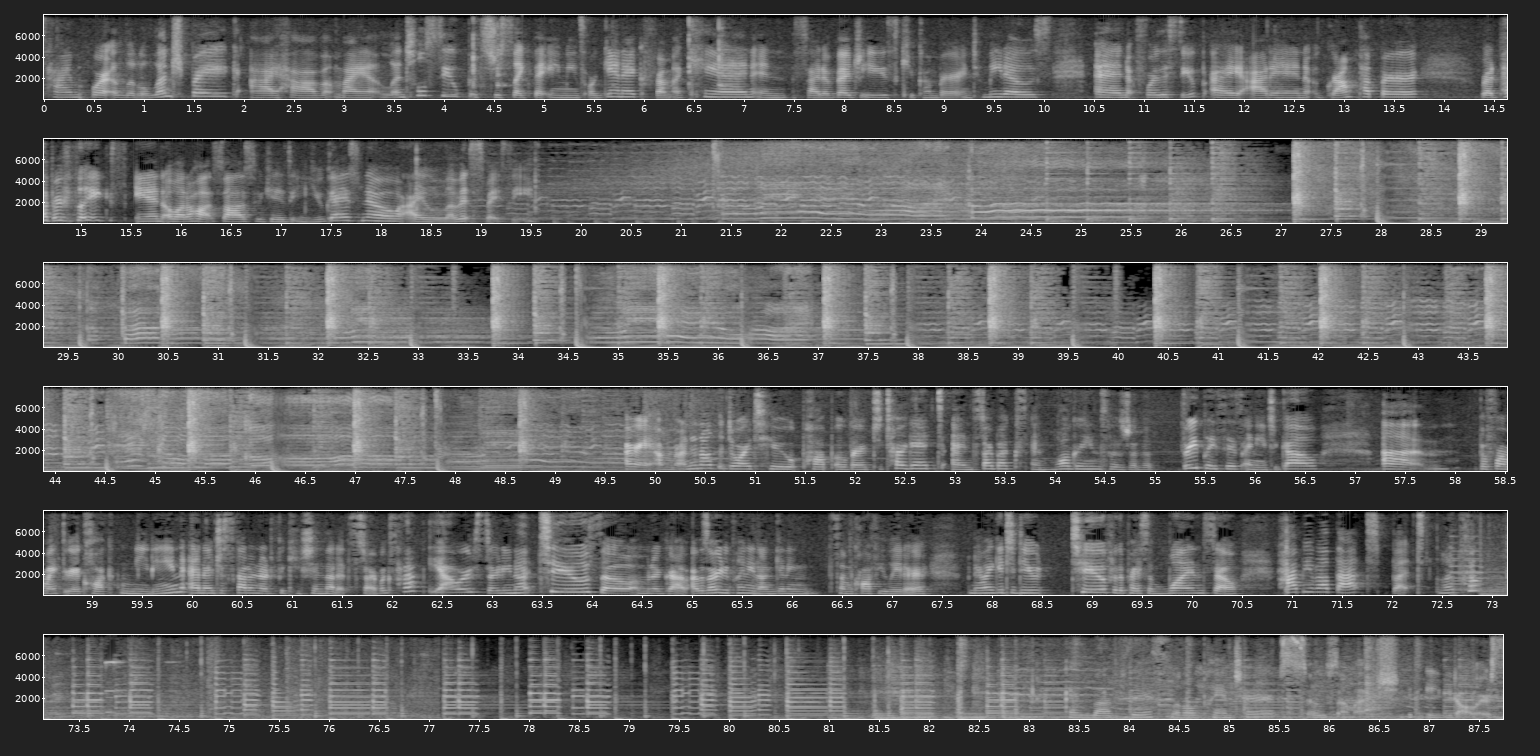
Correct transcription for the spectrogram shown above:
time for a little lunch break. I have my lentil soup. It's just like the Amy's Organic from a can and a side of veggies, cucumber and tomatoes. And for the soup, I add in ground pepper, red pepper flakes, and a lot of hot sauce because you guys know I love it spicy. Running out the door to pop over to Target and Starbucks and Walgreens. Those are the three places I need to go um, before my three o'clock meeting. And I just got a notification that it's Starbucks happy hour starting at two. So I'm gonna grab, I was already planning on getting some coffee later, but now I get to do two for the price of one. So happy about that, but let's go. I love this little planter so, so much. It's $80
